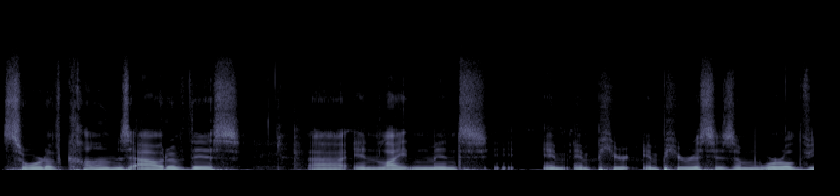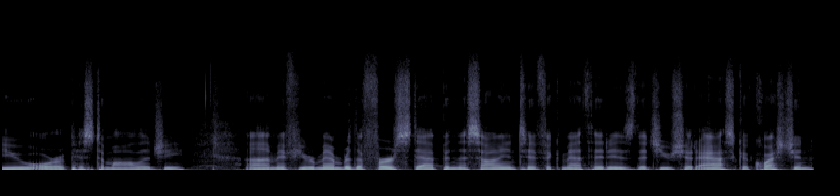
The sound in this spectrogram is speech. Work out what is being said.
sort of comes out of this uh, enlightenment, em- empir- empiricism worldview or epistemology. Um, if you remember, the first step in the scientific method is that you should ask a question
